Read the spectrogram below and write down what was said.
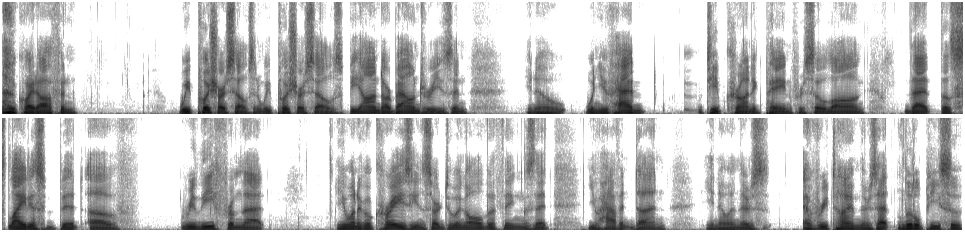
quite often we push ourselves and we push ourselves beyond our boundaries and you know when you've had deep chronic pain for so long that the slightest bit of relief from that, you want to go crazy and start doing all the things that you haven't done, you know, and there's every time there's that little piece of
